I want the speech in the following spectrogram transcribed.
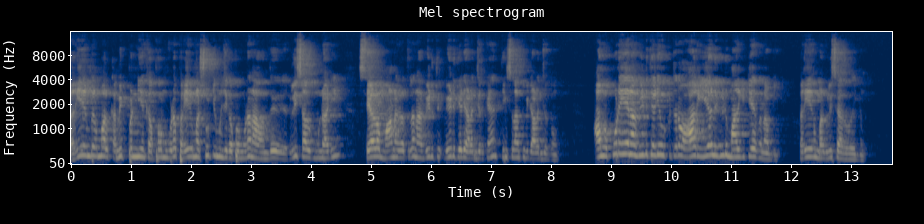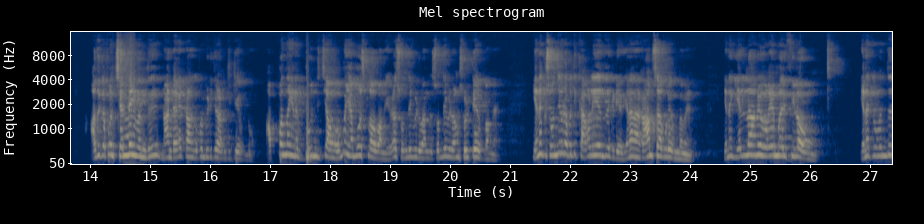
பெரிய பெருமாள் கமிட் பண்ணியதுக்கு அப்புறம் கூட பெரிய பெருமாள் ஷூட்டிங் முடிஞ்சதுக்கு அப்புறம் கூட நான் வந்து ரிலீஸ் ஆகுதுக்கு முன்னாடி சேலம் மாநகரத்தில் நான் வீடு வீடு தேடி அலைஞ்சிருக்கேன். திங்ஸ் எல்லாம் தூக்கிட்டு அலைஞ்சிருக்கோம். அவங்க கூடயே நான் வீடு தேடி கிட்டத்தட்ட ஆறு ஏழு வீடு மாறிக்கிட்டே இருந்தேன் அப்படி. பெரிய பெருமாள் ரிலீஸ் ஆகிற வரைக்கும். அதுக்கப்புறம் சென்னை வந்து நான் டைரக்ட் ஆனதுக்கப்புறம் வீடு தேடி அலைஞ்சிட்டே இருந்தோம். அப்போ தான் எனக்கு புரிஞ்சிச்சு. அவங்க ரொம்ப எமோஷனல் ஆவாங்க. ஏதாவது சொந்த வீடு வாங்க சொந்த வீடு வாங்க சொல்லிட்டே இருப்பாங்க. எனக்கு சொந்த வீடை பற்றி கவலையே இருந்தது கிடையாது. ஏன்னா நான் ராம்சா கூட இருந்தவன். எனக்கு எல்லாமே ஒரே மாதிரி ஃபீல் ஆகும். எனக்கு வந்து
